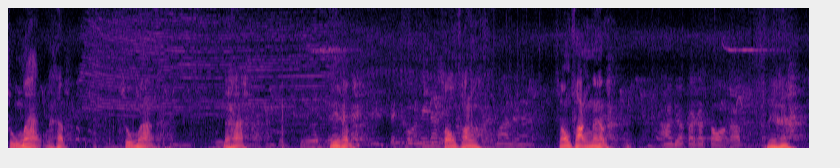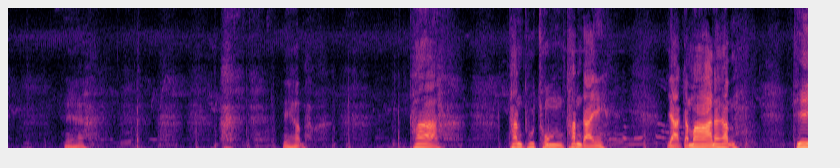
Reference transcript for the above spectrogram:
สูงมากนะครับ สูงมากนะฮะนี่ครับสองฝั่ง สองฝั่งนะครับเอาเดี๋ยวไปกันต่อครับนี่ฮะนี่ฮะนี่ครับ ถ้าท่านผู้ชมท่านใด อยากจะมานะครับ ที่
